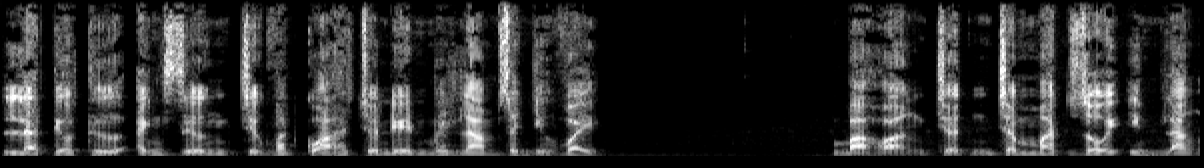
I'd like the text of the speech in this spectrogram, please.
Là tiểu thư ánh dương chứng mắt quá cho nên mới làm ra như vậy. Bà Hoàng chợt trầm mặt rồi im lặng.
